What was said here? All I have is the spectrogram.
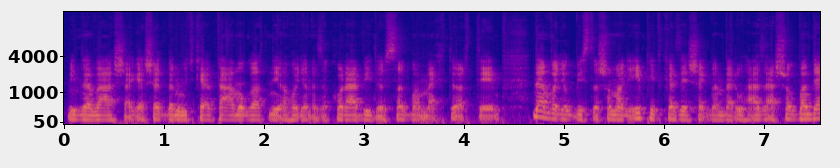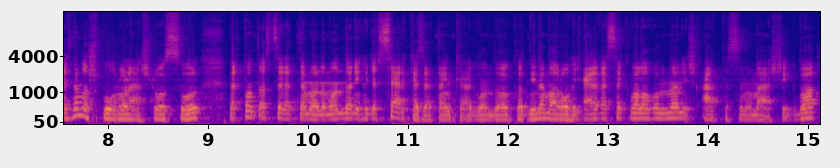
minden válság esetben úgy kell támogatni, ahogyan ez a korábbi időszakban megtörtént. Nem vagyok biztos a nagy építkezésekben, beruházásokban, de ez nem a spórolásról szól, mert pont azt szerettem volna mondani, hogy a szerkezeten kell gondolkodni, nem arról, hogy elveszek valahonnan és átteszem a másikba.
